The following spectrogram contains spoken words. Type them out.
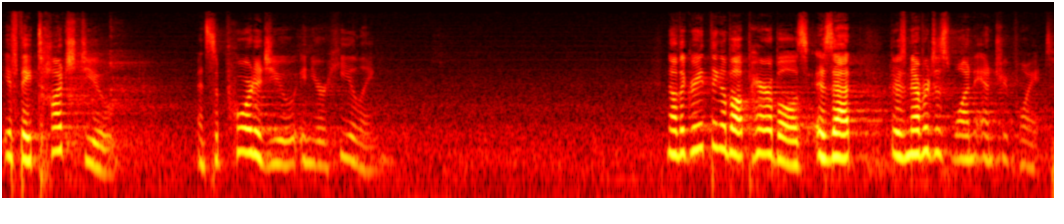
if they touched you and supported you in your healing. Now, the great thing about parables is that there's never just one entry point,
